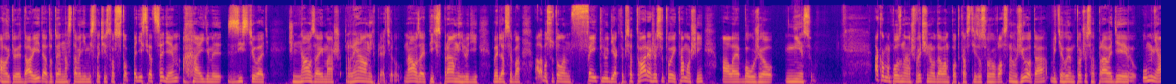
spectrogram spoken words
Ahoj, tu je David a toto je nastavenie mysle číslo 157 a ideme zisťovať, či naozaj máš reálnych priateľov, naozaj tých správnych ľudí vedľa seba, alebo sú to len fake ľudia, ktorí sa tvária, že sú tvoji kamoši, ale bohužiaľ nie sú. Ako ma poznáš, väčšinou dávam podcasty zo svojho vlastného života, vyťahujem to, čo sa práve deje u mňa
